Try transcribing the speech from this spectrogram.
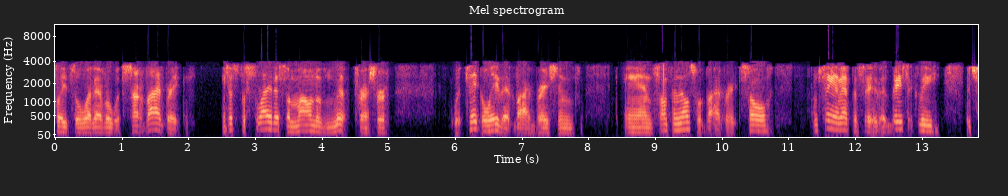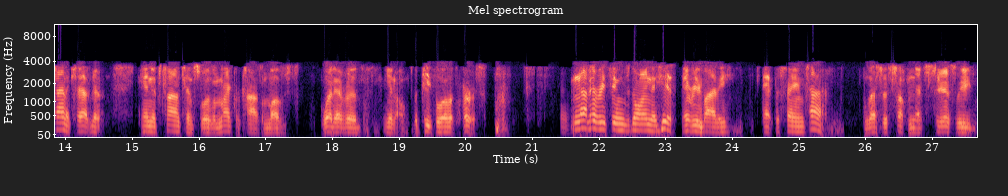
plates or whatever would start vibrating. Just the slightest amount of lip pressure would take away that vibration and something else would vibrate. So I'm saying that to say that basically the china cabinet and its contents was a microcosm of whatever, you know, the people of Earth. Mm-hmm. Not everything's going to hit everybody at the same time, unless it's something that's seriously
